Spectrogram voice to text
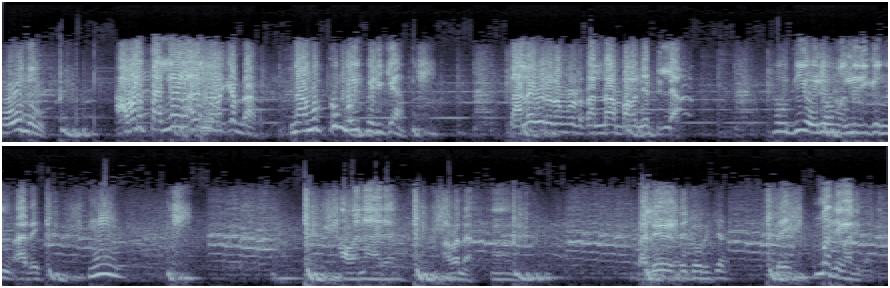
നീ ഇതവിടെ പോകുന്നു. അവിടെ തല്ലേണ്ട നടക്കണ്ട. നമുക്കും പോയി പിടിക്കാം. തലവരെ നമ്മളോട് തല്ലാൻ പറഞ്ഞിട്ടില്ല. പുതിയൊരു വന്നിരിക്കുന്നു. ആരെ? അവനാരാ? അവനാ. തലയിട്ട് ചോദിക്കാം. മതി മതി മതി.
